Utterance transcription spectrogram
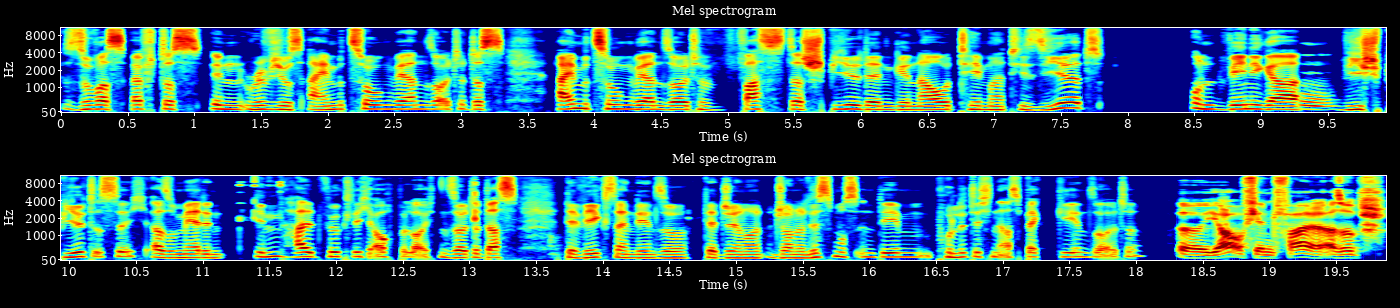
sowas öfters in Reviews einbezogen werden sollte, dass einbezogen werden sollte, was das Spiel denn genau thematisiert und weniger, mhm. wie spielt es sich, also mehr den Inhalt wirklich auch beleuchten, sollte das der Weg sein, den so der Journalismus in dem politischen Aspekt gehen sollte? Äh, ja, auf jeden Fall. Also pff,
